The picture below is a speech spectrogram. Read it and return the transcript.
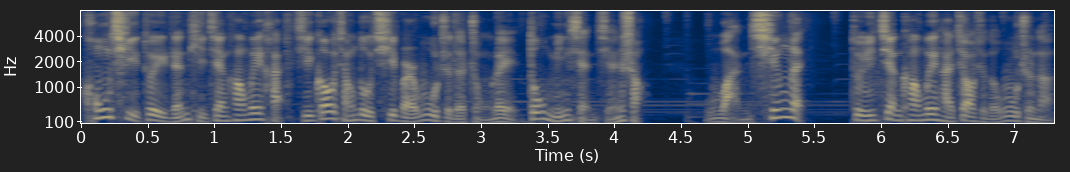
空气对人体健康危害及高强度气味物质的种类都明显减少。烷氢类对于健康危害较小的物质呢，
